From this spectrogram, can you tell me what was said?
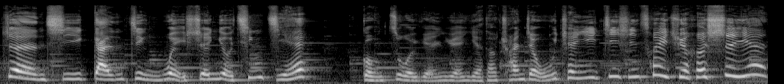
整齐、干净、卫生又清洁，工作人员也都穿着无尘衣进行萃取和试验。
